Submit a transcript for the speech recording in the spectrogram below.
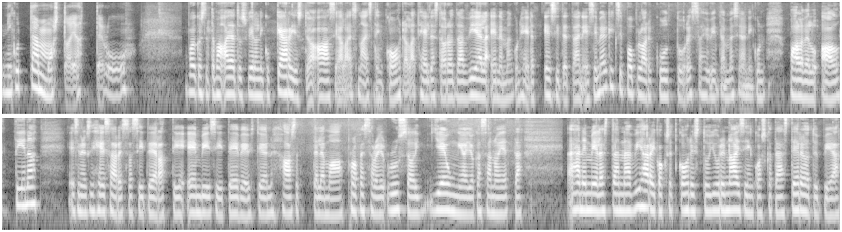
niinku tämmöistä ajattelua. Voiko sitten tämä ajatus vielä niin kuin kärjistyä aasialaisnaisten kohdalla, että heiltä sitä odotetaan vielä enemmän kuin heidät esitetään esimerkiksi populaarikulttuurissa hyvin tämmöisiä niin kuin palvelualttiina. Esimerkiksi Hesarissa siteerattiin NBC TV-yhtiön haastattelemaa professori Russell Jeungia, joka sanoi, että hänen mielestään nämä viharikokset kohdistuu juuri naisiin, koska tämä stereotypia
